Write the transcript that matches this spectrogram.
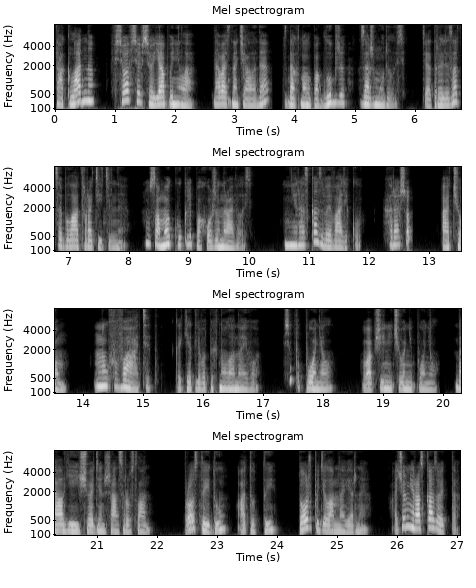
«Так, ладно. Все-все-все, я поняла. Давай сначала, да?» Вздохнула поглубже, зажмурилась. Театрализация была отвратительная но самой кукле, похоже, нравилось. «Не рассказывай Валику, хорошо?» «О чем?» «Ну, хватит», — кокетливо пихнула она его. «Все ты понял». «Вообще ничего не понял». Дал ей еще один шанс Руслан. «Просто иду, а тут ты. Тоже по делам, наверное. О чем мне рассказывать-то?»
